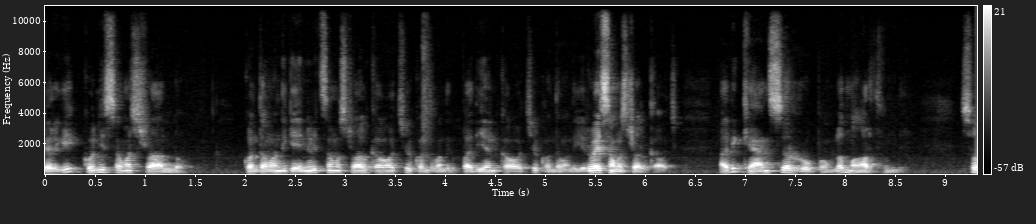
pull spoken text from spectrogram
పెరిగి కొన్ని సంవత్సరాల్లో. కొంతమందికి ఎనిమిది సంవత్సరాలు కావచ్చు కొంతమందికి పదిహేను కావచ్చు కొంతమందికి ఇరవై సంవత్సరాలు కావచ్చు. అది క్యాన్సర్ రూపంలో మారుతుంది. So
